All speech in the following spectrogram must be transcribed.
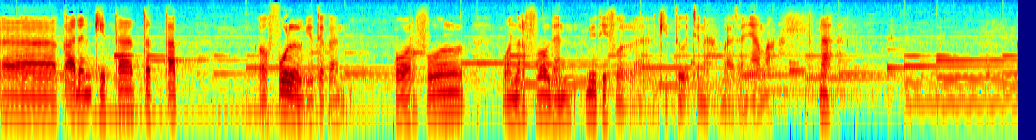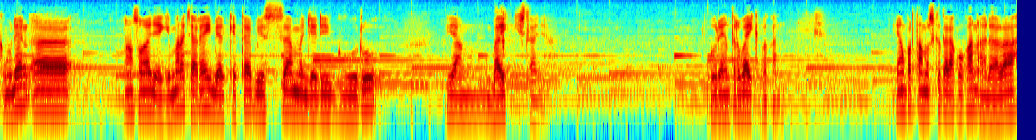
uh, keadaan kita tetap uh, full gitu kan. Powerful wonderful dan beautiful uh, gitu cenah bahasanya mah. Nah kemudian uh, langsung aja gimana caranya biar kita bisa menjadi guru yang baik istilahnya? Guru yang terbaik bahkan. Yang pertama kita lakukan adalah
